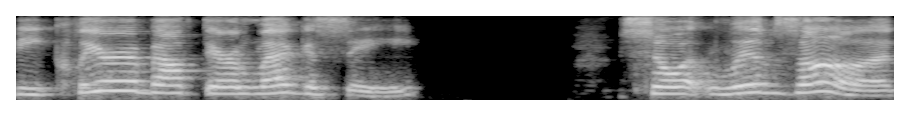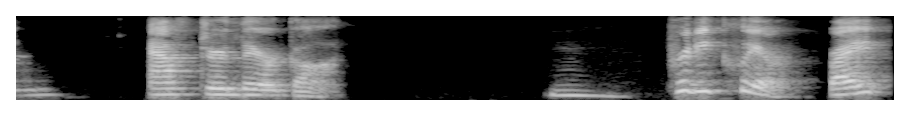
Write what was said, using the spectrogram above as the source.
be clear about their legacy so it lives on after they're gone Mm. pretty clear, right?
